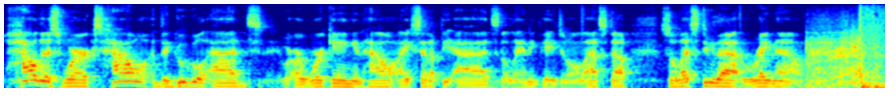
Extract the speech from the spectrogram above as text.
how this works, how the Google ads are working and how I set up the ads, the landing page and all that stuff. So let's do that right now.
